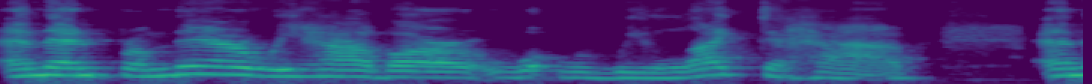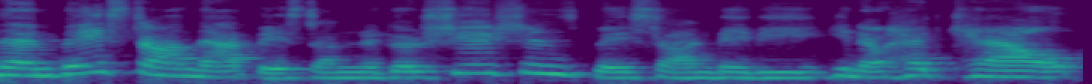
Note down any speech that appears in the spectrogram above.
And then from there, we have our what would we like to have. And then based on that, based on negotiations, based on maybe, you know, head count,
